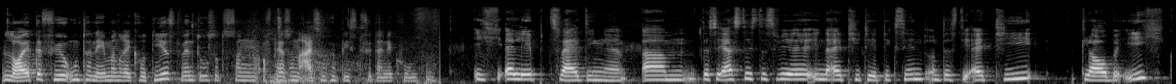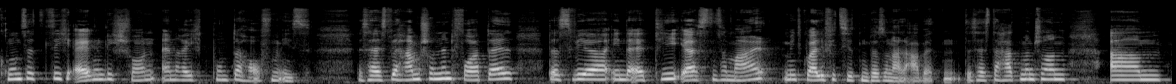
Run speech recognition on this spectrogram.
Leute für Unternehmen rekrutierst, wenn du sozusagen auf Personalsuche bist für deine Kunden? Ich erlebe zwei Dinge. Ähm, das erste ist, dass wir in der IT tätig sind und dass die IT, glaube ich, grundsätzlich eigentlich schon ein recht bunter Haufen ist. Das heißt, wir haben schon den Vorteil, dass wir in der IT erstens einmal mit qualifiziertem Personal arbeiten. Das heißt, da hat man schon ähm,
